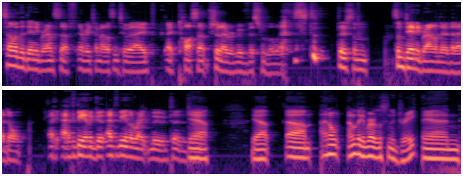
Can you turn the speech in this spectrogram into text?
Some of the Danny Brown stuff, every time I listen to it, I I toss up. Should I remove this from the list? There's some some Danny Brown on there that I don't. I, I have to be in a good. I have to be in the right mood to enjoy. yeah, yeah. Um, I don't I don't think I've ever listened to Drake, and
